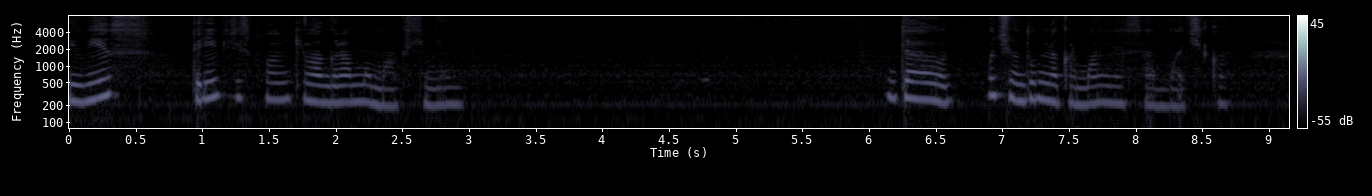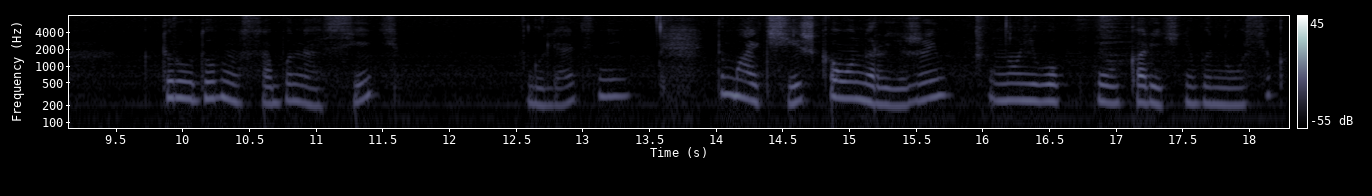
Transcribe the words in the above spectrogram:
и вес 3-3,5 килограмма максимум. Это очень удобная карманная собачка, которую удобно с собой носить, гулять с ней. Это мальчишка, он рыжий, но у него коричневый носик,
